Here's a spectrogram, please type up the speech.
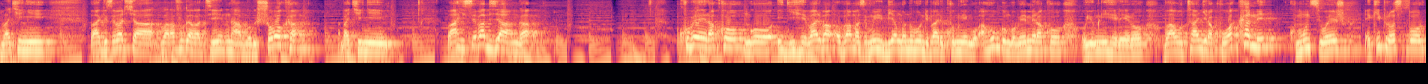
Abakinyi bagize batya baravuga bati ntabwo bishoboka. Abakinyi bahise babyanga. Kubera ko ngo igihe bari ba- bamaze muri Libya ngo n'ubundi bari kumwe ngo ahubwo ngo bemera ko uyu mwiherero bawutangira ku wa kane ku munsi w'ejo. Rayon Sport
